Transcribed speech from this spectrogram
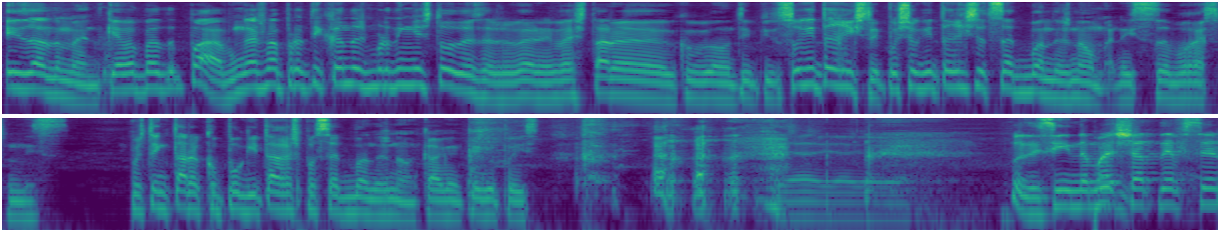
Exatamente, que é para, pá, um gajo vai praticando as merdinhas todas, estás a ver? Em vez de estar a. com- Tipo, sou guitarrista, e depois sou guitarrista de sete bandas, não, mano, isso aborrece-me nisso. Depois tenho que estar a compor guitarras para sete bandas, não, caga, caga para isso. Yeah, yeah, yeah, yeah. Mas isso ainda mais chato deve ser,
